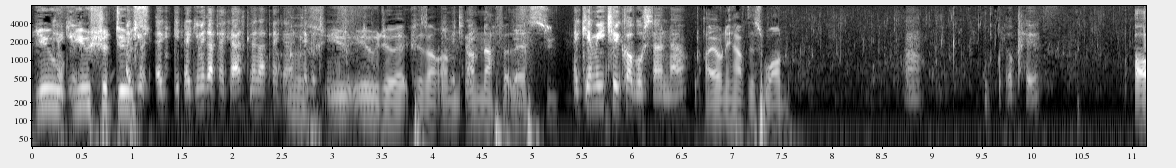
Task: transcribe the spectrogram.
you Okay, give- you should Uh, do. give, uh, gi- uh, give me that pickaxe. Give me that pickaxe. Give Ugh, you you do it because I'm I'm, Give it to me. I'm naff at this. Uh, give me two cobblestone now. I only have this one. You're poo. Oh,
